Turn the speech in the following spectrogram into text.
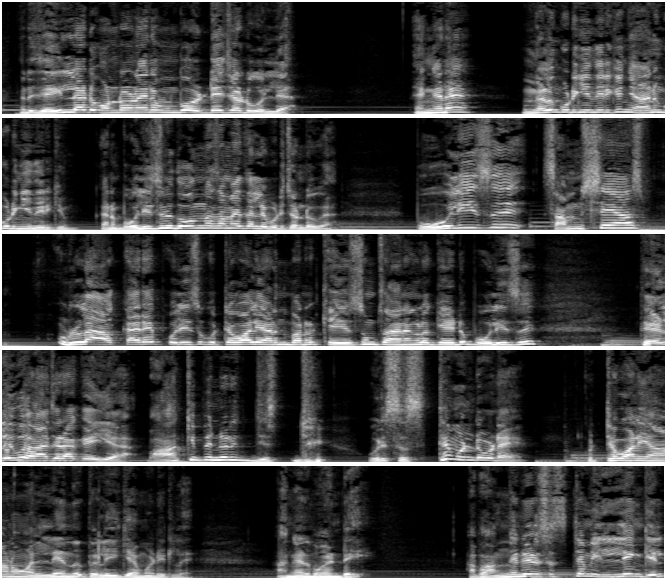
എന്നിട്ട് ജയിലിലായിട്ട് കൊണ്ടുപോകുന്നതിന് മുമ്പ് ഒട്ടേച്ചായിട്ട് കൊല്ല എങ്ങനെ? നിങ്ങളും കുടുങ്ങിയിരിക്കും ഞാനും കുടുങ്ങിയിരിക്കും കാരണം പോലീസിന് തോന്നുന്ന സമയത്തല്ലേ പിടിച്ചോണ്ട് പോവുക. പോലീസ് സംശയാസ് ഉള്ള ആൾക്കാരെ പോലീസ് കുറ്റവാളിയാണെന്ന് പറഞ്ഞ കേസും സാധനങ്ങളൊക്കെ ആയിട്ട് പോലീസ് തെളിവ് ഹാജരാക്കുക ബാക്കി പിന്നെ ഒരു ഒരു സിസ്റ്റം ഉണ്ട് ഇവിടെ. കുറ്റവാളിയാണോ അല്ലേ എന്ന് തെളിയിക്കാൻ വേണ്ടിയിട്ടുള്ളത് അങ്ങനെ വേണ്ടേ. അപ്പോൾ അങ്ങനെ ഒരു സിസ്റ്റം ഇല്ലെങ്കിൽ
